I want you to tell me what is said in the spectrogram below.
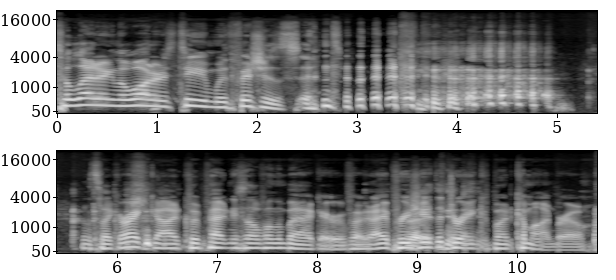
to letting the waters teem with fishes. And it's like, all right, God, quit patting yourself on the back. every fucking- I appreciate the drink, but come on, bro.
